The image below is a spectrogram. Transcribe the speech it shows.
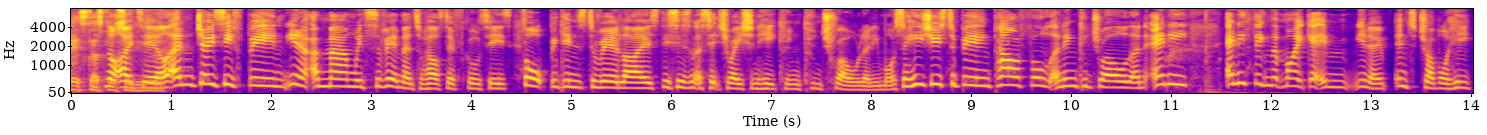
it's- not seedy, ideal. And Joseph being you know a man with severe mental health difficulties Thorpe begins to realise this isn't a situation he can control anymore. So he's used to being powerful and in control and any anything that might get him you know into trouble he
